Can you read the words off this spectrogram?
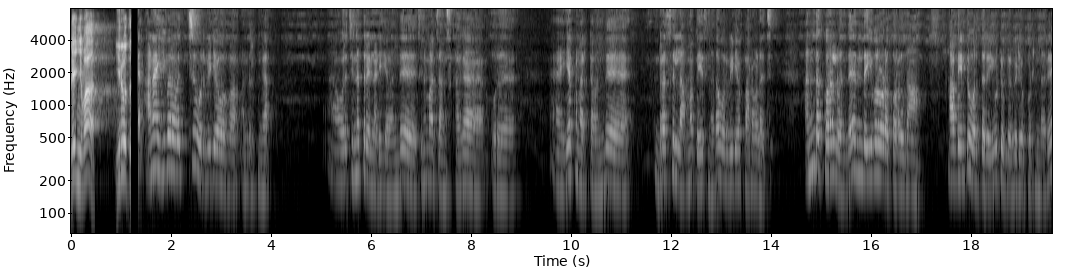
டேங்க வா. இருபத்தி ஆனால் இவரை வச்சு ஒரு வீடியோ வந்திருக்குங்க. ஒரு சின்னத்திரை நடிகை வந்து சினிமா சான்ஸுக்காக ஒரு இயக்குனர்கிட்ட வந்து ட்ரெஸ் இல்லாமல் பேசினதாக ஒரு வீடியோ பரவலாச்சு. அந்த குரல் வந்து இந்த இவரோட குரல் தான் அப்படின்ட்டு ஒருத்தர் யூடியூப்பில் வீடியோ போட்டிருந்தாரு.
